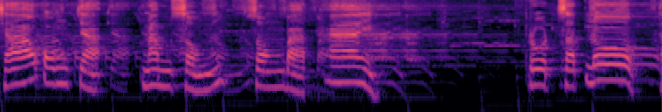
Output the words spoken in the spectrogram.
เช้าองค์จะนำสงทรงบาทให้โปรดสัตว์โลกท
